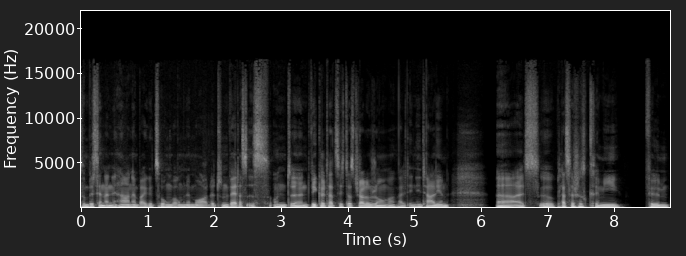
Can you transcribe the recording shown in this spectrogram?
so ein bisschen an den Haaren herbeigezogen, warum der mordet und wer das ist. Und äh, entwickelt hat sich das Giallo-Genre halt in Italien äh, als äh, klassisches Krimi-Film.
